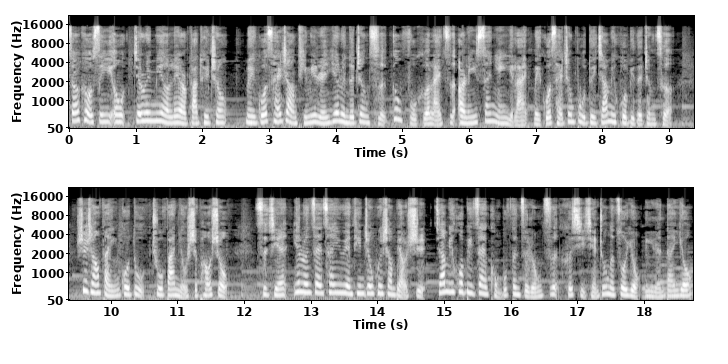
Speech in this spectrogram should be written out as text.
Circle CEO Jeremy a l a i r 发推称，美国财长提名人耶伦的证词更符合来自2013年以来美国财政部对加密货币的政策。市场反应过度，触发牛市抛售。此前，耶伦在参议院听证会上表示，加密货币在恐怖分子融资和洗钱中的作用令人担忧。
